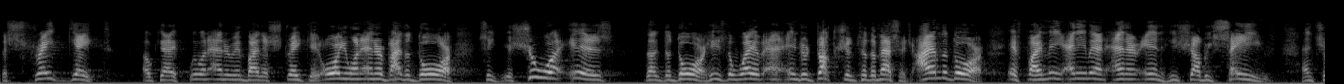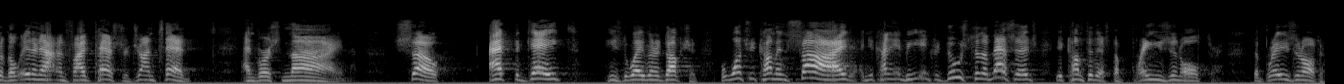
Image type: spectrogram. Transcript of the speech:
The straight gate. Okay? We want to enter in by the straight gate. Or you want to enter by the door. See, Yeshua is the, the door. He's the way of introduction to the message. I am the door. If by me any man enter in, he shall be saved and shall go in and out and find pasture. John 10 and verse 9. So, at the gate, he's the way of introduction. But once you come inside and you kind of be introduced to the message, you come to this, the brazen altar. The brazen altar.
